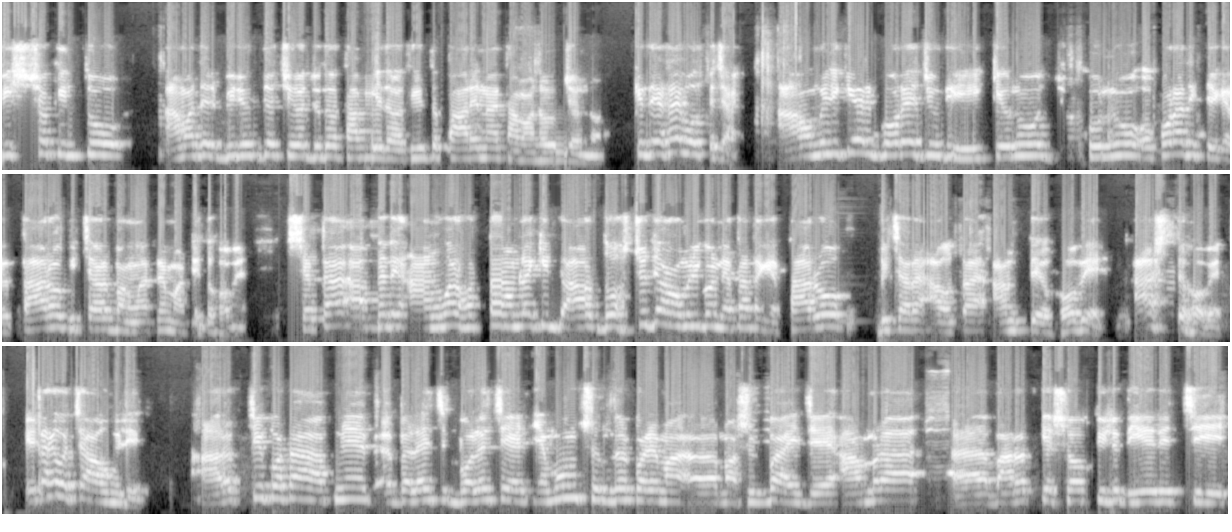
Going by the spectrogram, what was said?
বিশ্ব কিন্তু আমাদের বিরুদ্ধে চিরযুদ্ধ থামিয়ে দেওয়া কিন্তু পারে না থামানোর জন্য। কিন্তু এটাই বলতে চাই, আওয়ামী লীগের গড়ে যদি কোনো কোনো অপরাধী থেকে তারও বিচার বাংলাদেশের মাটিতে হবে। সেটা আপনাদের আনোয়ার হত্যা মামলায় কিন্তু আরও দশ যদি আওয়ামী লীগের নেতা থাকে, তারও বিচারের আওতায় আনতে হবে, আসতে হবে। এটাই হচ্ছে আওয়ামী লীগ। আরেকটি কথা আপনি বলে- বলেছেন এমন সুন্দর করে মাসুদ ভাই যে আমরা ভারতকে সবকিছু দিয়ে দিচ্ছি,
